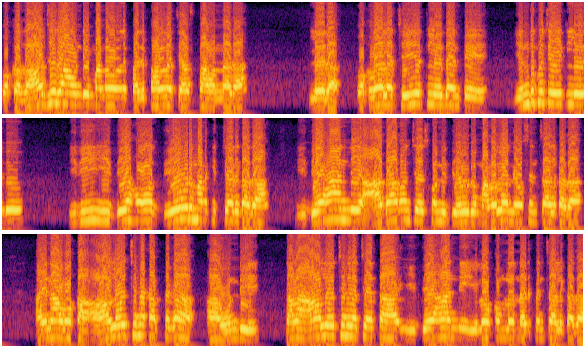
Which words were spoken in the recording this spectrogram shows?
ఒక రాజుగా ఉండి మనల్ని పరిపాలన చేస్తా ఉన్నాడా లేదా? ఒకవేళ చేయట్లేదంటే ఎందుకు చేయట్లేదు? ఇది ఈ దేహం దేవుడు మనకిచ్చాడు కదా. ఈ దేహాన్ని ఆధారం చేసుకొని దేవుడు మనలో నివసించాలి కదా. ఆయన ఒక ఆలోచనకర్తగా ఉండి తన ఆలోచనల చేత ఈ దేహాన్ని ఈ లోకంలో నడిపించాలి కదా.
